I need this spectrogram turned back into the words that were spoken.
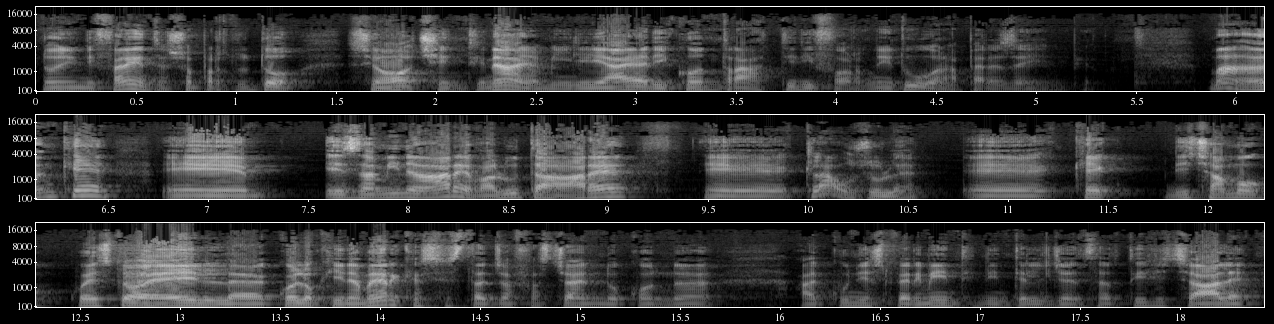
non indifferente soprattutto se ho centinaia migliaia di contratti di fornitura per esempio. Ma anche eh, esaminare valutare eh, clausole eh, che diciamo questo è il, quello che in America si sta già facendo con alcuni esperimenti di intelligenza artificiale.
